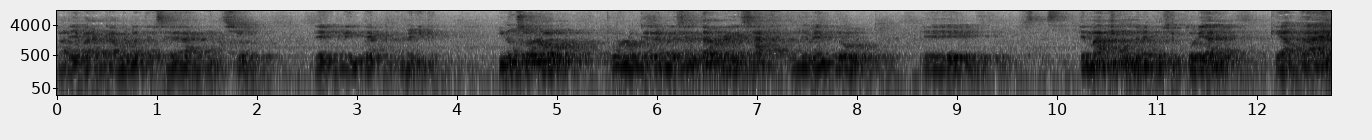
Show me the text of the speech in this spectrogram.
para llevar a cabo la tercera edición de Green Tech América y no solo por lo que representa organizar un evento eh, temático, un evento sectorial que atrae,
